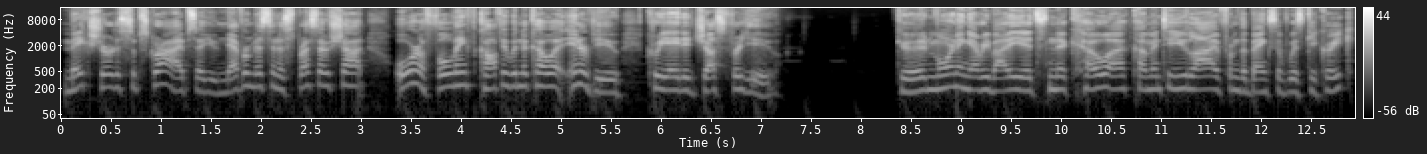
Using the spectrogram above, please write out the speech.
Make sure to subscribe so you never miss an espresso shot or a full length Coffee with Nicoa interview created just for you. Good morning, everybody. It's Nicoa coming to you live from the banks of Whiskey Creek.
